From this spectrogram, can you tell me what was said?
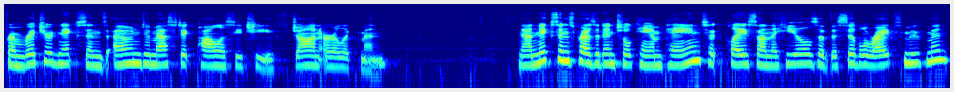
from Richard Nixon's own domestic policy chief, John Ehrlichman. Now, Nixon's presidential campaign took place on the heels of the civil rights movement,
